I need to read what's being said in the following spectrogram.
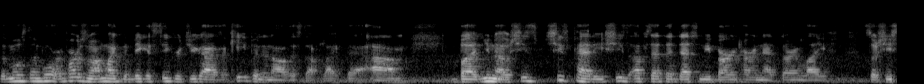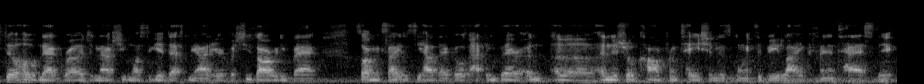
the most important person. I'm like the biggest secret you guys are keeping and all this stuff like that. Um, but you know, she's she's petty. She's upset that Destiny burned her in that third life, so she's still holding that grudge, and now she wants to get Destiny out of here. But she's already back, so I'm excited to see how that goes. I think their uh, initial confrontation is going to be like fantastic.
